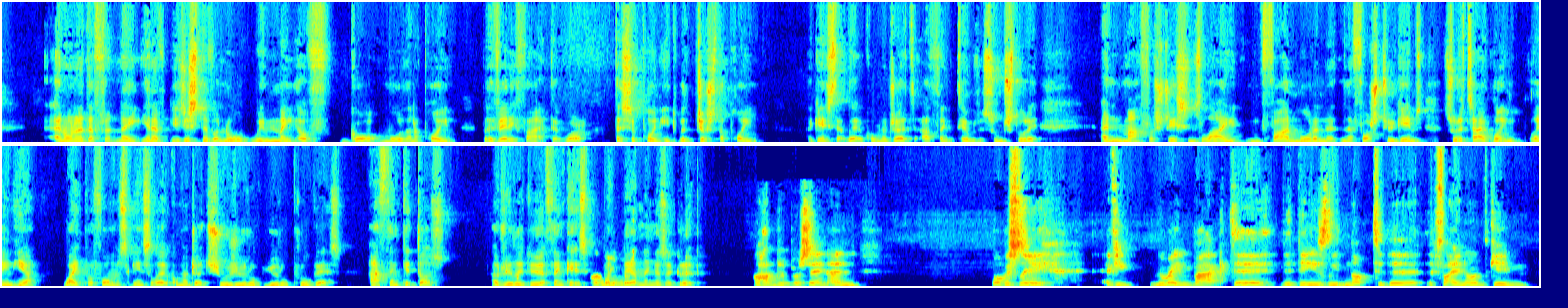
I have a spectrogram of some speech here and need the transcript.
and on a different night, you you just never know. We might have got more than a point, but the very fact that we're disappointed with just a point against Atletico Madrid, I think, tells its own story. And my frustrations lie far more in the, in the first two games. So the tagline line here: Why performance against Atletico Madrid shows Euro, Euro progress? I think it does. I really do. I think it's we are learning as a group. hundred percent, and obviously if you rewind back to the days leading up to the the Feyenoord game,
